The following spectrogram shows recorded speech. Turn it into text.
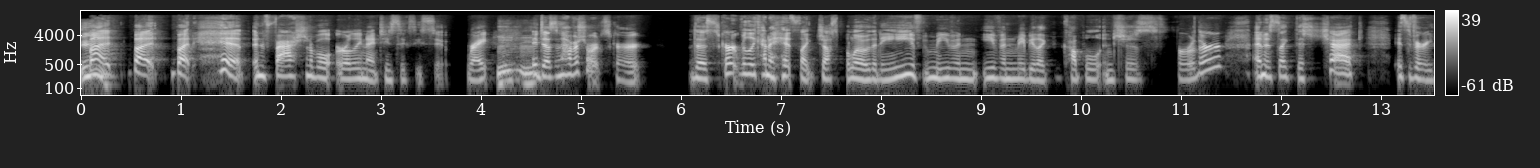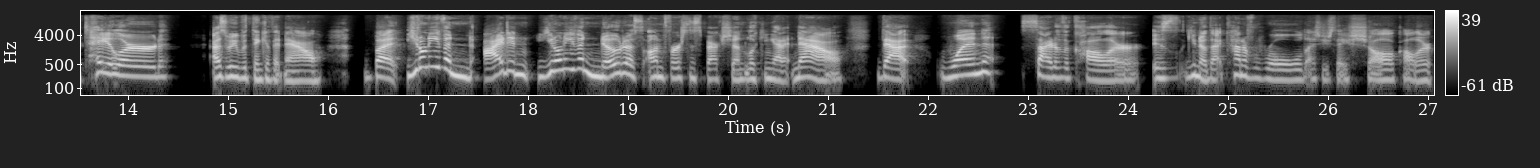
Yeah. but but but hip and fashionable early 1960s suit, right? Mhm. It doesn't have a short skirt. The skirt really kind of hits like just below the knee, even even maybe like a couple inches further. And it's like this check. It's very tailored as we would think of it now. But you don't even I didn't you don't even notice on first inspection looking at it now that one side of the collar is, you know, that kind of rolled, as you say, shawl collar,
